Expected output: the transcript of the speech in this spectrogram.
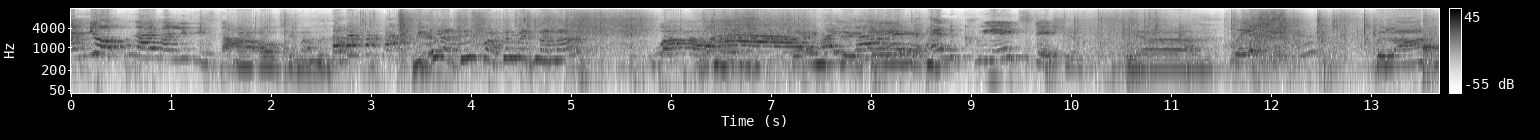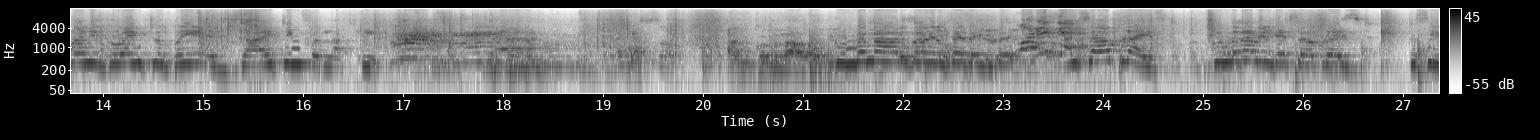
అన్ని ఒక్కసారి మళ్ళీ తీస్తా ఓకే నాన్న విక్కీ అది తీసి పక్కన పెట్టినా Wow. Thanks, I Jacob. love it. And create station. Yeah Create. The last one is going to be exciting for Lucky. Yeah. I guess so. And Kundana also did. Kundana also will get excited. What is it? And surprised. Kundana will get surprised to see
